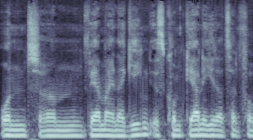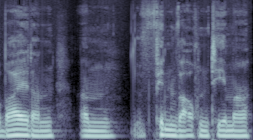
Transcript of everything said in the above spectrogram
Und ähm, wer mal in der Gegend ist, kommt gerne jederzeit vorbei. Dann ähm, finden wir auch ein Thema,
